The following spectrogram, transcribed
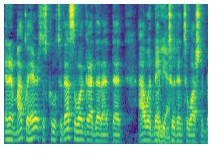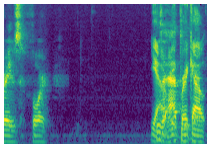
And then Michael Harris is cool too. That's the one guy that I that I would maybe yeah. tune in to watch the Braves for. Yeah, He's an a big athlete, breakout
